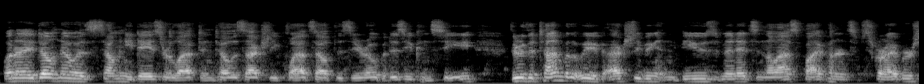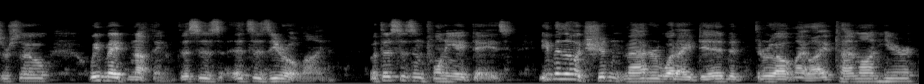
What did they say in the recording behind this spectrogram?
What I don't know is how many days are left until this actually flats out to zero, but as you can see, through the time that we've actually been getting views, minutes, in the last 500 subscribers or so, we've made nothing. This is, it's a zero line. But this is in 28 days. Even though it shouldn't matter what I did throughout my lifetime on here,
